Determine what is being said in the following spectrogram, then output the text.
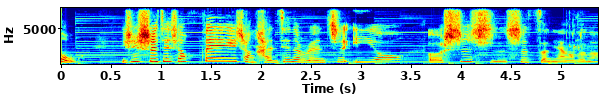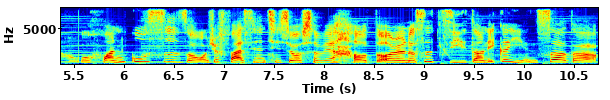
哦，你是世界上非常罕见的人之一哦。而事实是怎样的呢？我环顾四周，我就发现，其实我身边好多人都是极端一个颜色的。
